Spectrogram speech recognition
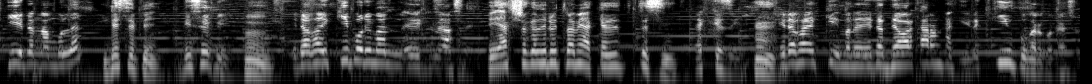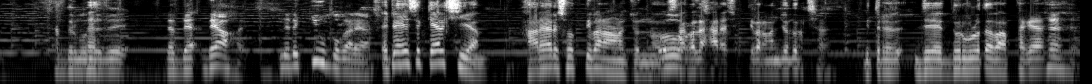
কি এটার নাম বললেন? ডিসিপি ডিসিপি হুম। এটা ভাই কি পরিমাণ এখানে আছে? এই একশো কেজির ভিতরে আমি কেজি দিতেছি। কেজি? হ্যাঁ। এটা ভাই কি মানে এটা দেওয়ার কারণটা কি? এটা কি উপকার করে আসলে? খাদ্যের মধ্যে যে এটা হয় মানে এটা কি উপকারে আসে? এটা হচ্ছে ক্যালসিয়াম হাড়ের শক্তি বাড়ানোর জন্য ছাগলের। হাড়ের শক্তি বাড়ানোর জন্য। আচ্ছা। ভিতরে যে দুর্বলতা ভাব থাকে হ্যাঁ হ্যাঁ।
